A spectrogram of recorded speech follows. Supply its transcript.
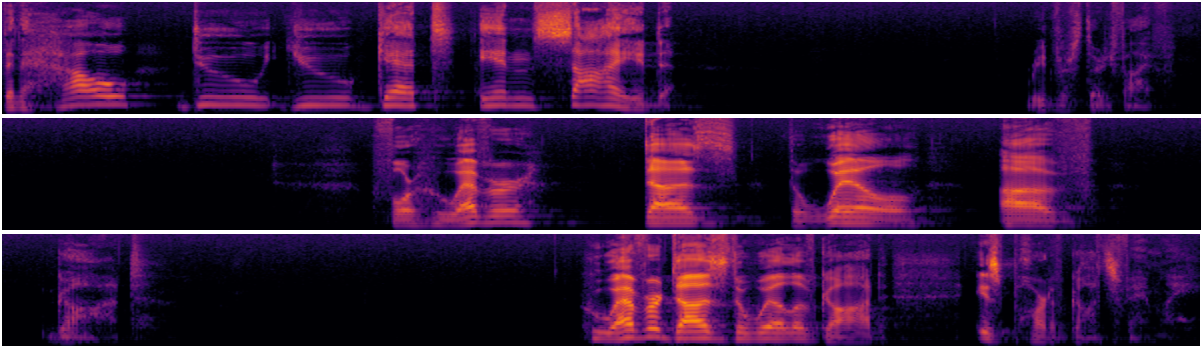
then how do you get inside? Read verse 35. For whoever does the will of God. Whoever does the will of God is part of God's family,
